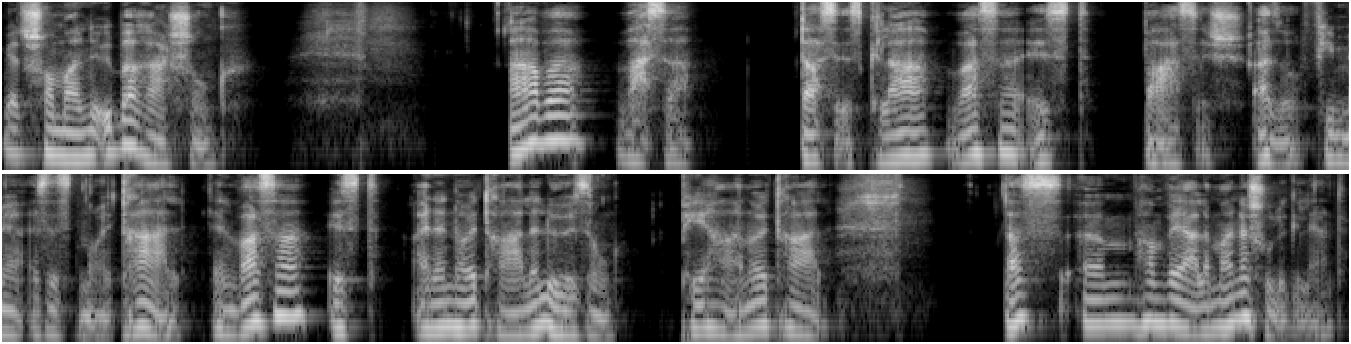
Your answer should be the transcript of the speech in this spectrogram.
jetzt schon mal eine Überraschung. Aber Wasser, das ist klar, Wasser ist basisch. Also vielmehr, es ist neutral. Denn Wasser ist eine neutrale Lösung. pH-neutral. Das ähm, haben wir ja alle mal in der Schule gelernt.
